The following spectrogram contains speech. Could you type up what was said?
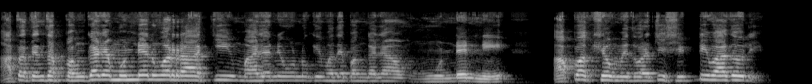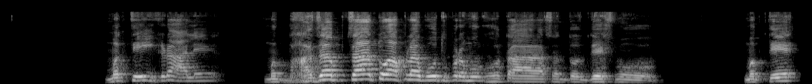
आता त्यांचा पंकजा मुंडेंवर राग की माझ्या निवडणुकीमध्ये पंकजा मुंडेंनी अपक्ष उमेदवाराची शिट्टी वाजवली. मग ते इकडं आले. मग भाजपचा तो आपला बूथ प्रमुख होता संतोष देशमुख. मग ते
